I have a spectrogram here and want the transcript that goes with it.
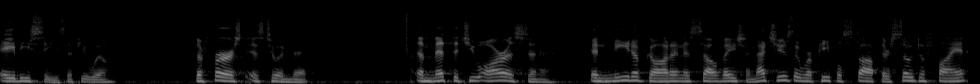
ABCs, if you will. The first is to admit. Admit that you are a sinner in need of God and His salvation. That's usually where people stop. They're so defiant,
